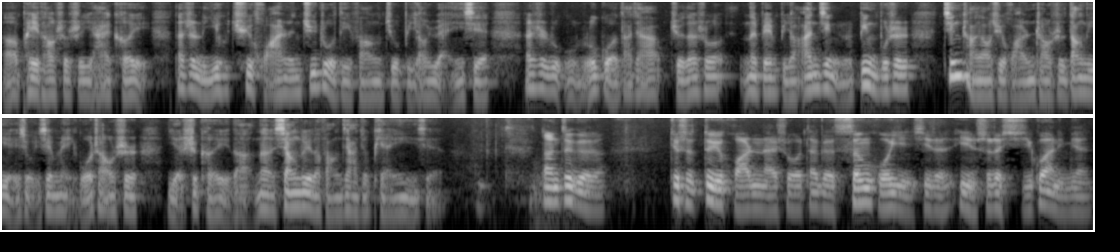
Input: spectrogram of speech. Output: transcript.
呃，配套设施也还可以。但是离去华人居住的地方就比较远一些。但是如如果大家觉得说那边比较安静，并不是经常要去华人超市，当地也有一些美国超市也是可以的。那相对的房价就便宜一些。但这个就是对于华人来说，那个生活饮食的饮食的习惯里面，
